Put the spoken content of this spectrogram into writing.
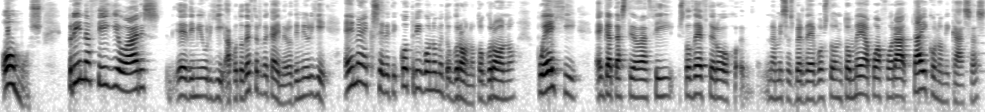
Όμως, πριν να φύγει ο Άρης ε, δημιουργεί, από το δεύτερο δεκαήμερο, δημιουργεί ένα εξαιρετικό τρίγωνο με τον Κρόνο. Τον Κρόνο που έχει εγκατασταθεί στο δεύτερο, να μην σας μπερδεύω, στον τομέα που αφορά τα οικονομικά σας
